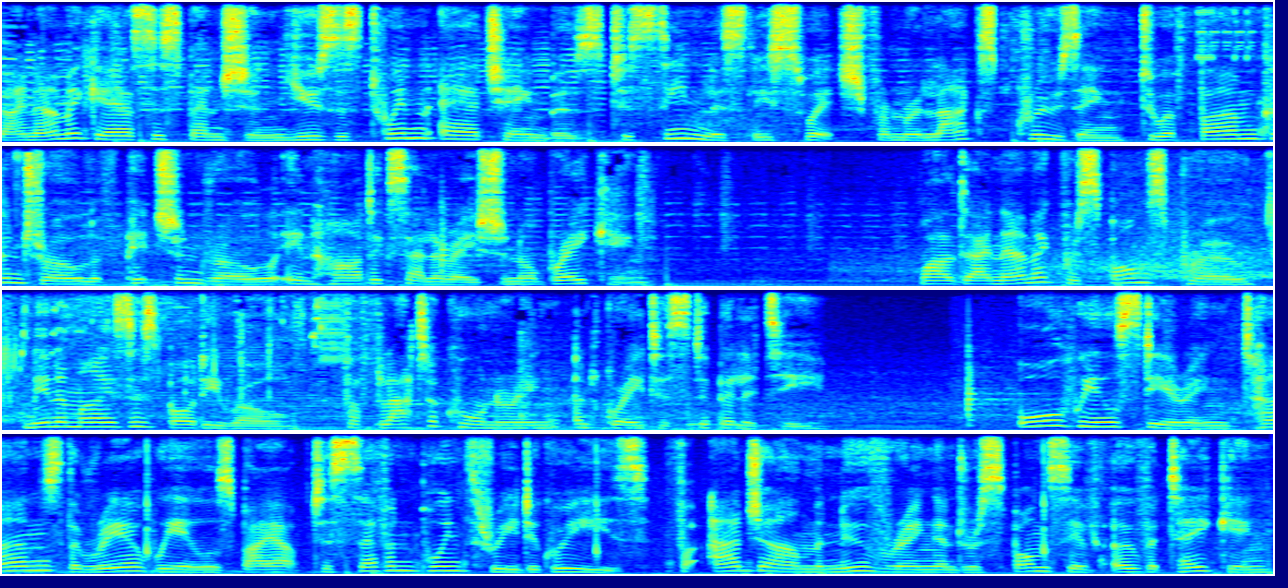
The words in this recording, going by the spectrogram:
Dynamic air suspension uses twin air chambers to seamlessly switch from relaxed cruising to a firm control of pitch and roll in hard acceleration or braking. While Dynamic Response Pro minimizes body roll for flatter cornering and greater stability. All-wheel steering turns the rear wheels by up to 7.3 degrees. For agile maneuvering and responsive overtaking,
